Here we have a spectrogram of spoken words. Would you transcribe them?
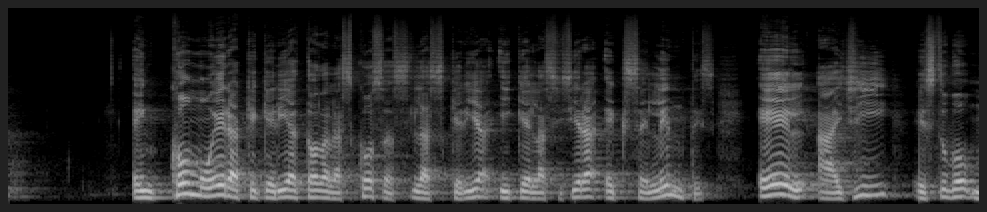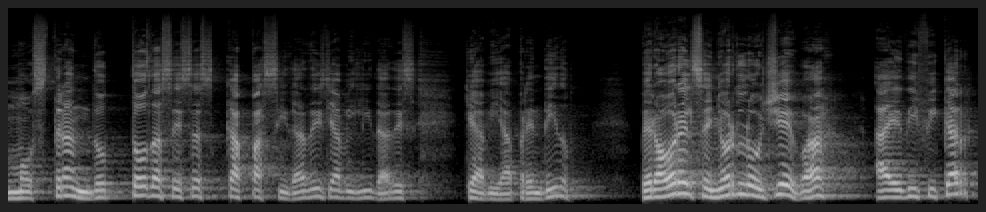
en cómo era que quería todas las cosas, las quería y que las hiciera excelentes. Él allí estuvo mostrando todas esas capacidades y habilidades que había aprendido. Pero ahora el Señor lo lleva a edificar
